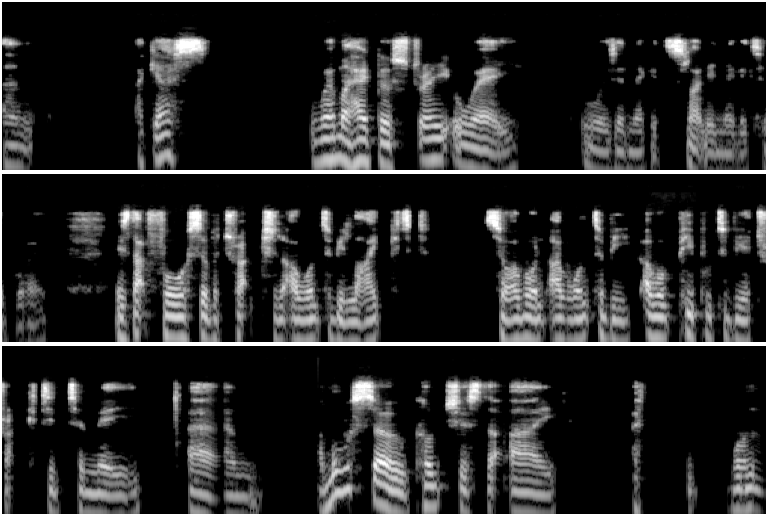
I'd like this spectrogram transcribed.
and I guess where my head goes straight away, always a negative, slightly negative way, is that force of attraction. I want to be liked. So I want, I want to be, I want people to be attracted to me. Um, I'm also conscious that I, I want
